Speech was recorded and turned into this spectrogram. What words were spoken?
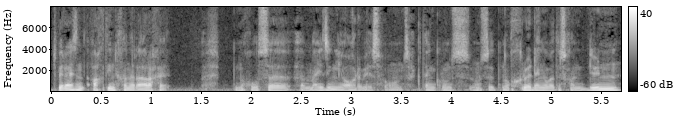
2018 gaan regtig 'n- nogal 'n amazing jaar wees vir ons. Ek dink ons ons het nog groot dinge wat ons gaan doen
